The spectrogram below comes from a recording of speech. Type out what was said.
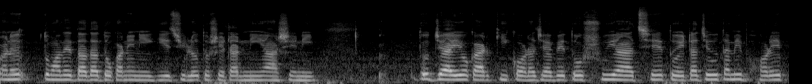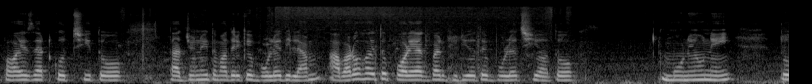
মানে তোমাদের দাদা দোকানে নিয়ে গিয়েছিল, তো সেটা নিয়ে আসেনি। তো যাই হোক, আর কী করা যাবে? তো শুয়ে আছে, তো এটা যেহেতু আমি ভরে ভয়েস অ্যাড করছি, তো তার জন্যই তোমাদেরকে বলে দিলাম। আবারও হয়তো পরে একবার ভিডিওতে বলেছি, অত মনেও নেই। তো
